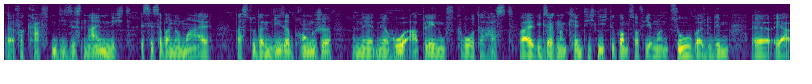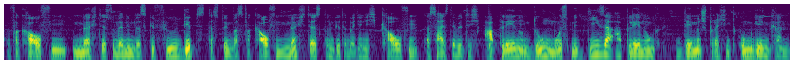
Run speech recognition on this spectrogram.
äh, verkraften dieses Nein nicht. Es ist aber normal dass du dann dieser Branche eine, eine, hohe Ablehnungsquote hast. Weil, wie gesagt, man kennt dich nicht, du kommst auf jemanden zu, weil du dem äh, ja, verkaufen möchtest und wenn du ihm das Gefühl gibst, dass du ihm was verkaufen möchtest, dann wird er bei dir nicht kaufen. Das heißt, er wird dich ablehnen und du musst mit dieser Ablehnung dementsprechend umgehen können.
